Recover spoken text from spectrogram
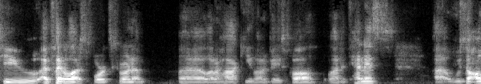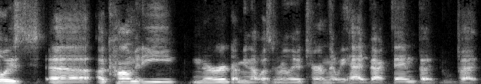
to, I played a lot of sports growing up, uh, a lot of hockey, a lot of baseball, a lot of tennis. Uh, was always uh, a comedy nerd. I mean, that wasn't really a term that we had back then, but but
